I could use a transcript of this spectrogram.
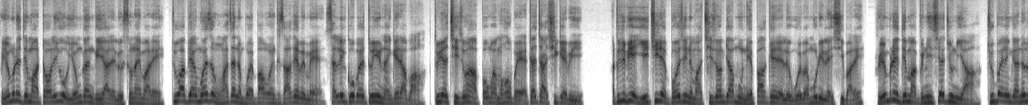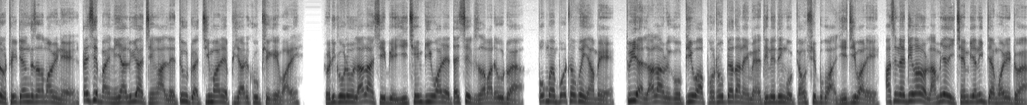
Real Madrid တင်မှာတော်လေးကိုရုန်းကန်ခဲ့ရတယ်လို့ဆိုနိုင်ပါတယ်။သူအပြိုင်ပွဲစုံ52ပွဲပါဝင်ကစားခဲ့ပေမဲ့14ဂိုးပဲသွင်းယူနိုင်ခဲ့တာပါ။သူရဲ့ခြေစွမ်းကပုံမှန်မဟုတ်ပဲအတက်အကျရှိခဲ့ပြီး အထူးသဖြင့်ရေးကြီးတဲ့ပွဲစဉ်တွေမှာခြေစွမ်းပြမှုနေပါခဲ့တယ်လို့ဝေဖန်မှုတွေလည်းရှိပါတယ်။ Real Madrid တင်မှာ Vinicius Junior, Jude Bellingham တို့လိုထိပ်တန်းကစားသမားတွေနဲ့တိုက်စစ်ပိုင်းနေရာလူရခြင်းကလည်းသူ့အတွက်ကြီးမားတဲ့ဖိအားတစ်ခုဖြစ်ခဲ့ပါတယ်။ရိုဒီဂိုလိုလာလာရှိပြီးရည်ချင်းပြေးသွားတဲ့တိုက်စစ်ကစားသမားတို့အတွက်ပုံမှန်ပွဲထုတ်ခွင့်ရမယ်။သူရဲ့လာလာတွေကိုပြေဝဖော်ထုတ်ပြသနိုင်မဲ့အသင်းလေးတင်းကိုပြောင်းရွှေ့ဖို့ကအရေးကြီးပါတယ်။အာဆင်နယ်တင်းကတော့လာမည့်ရည်ချန်ပီယံလိတန်ပွဲတွေအတွက်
